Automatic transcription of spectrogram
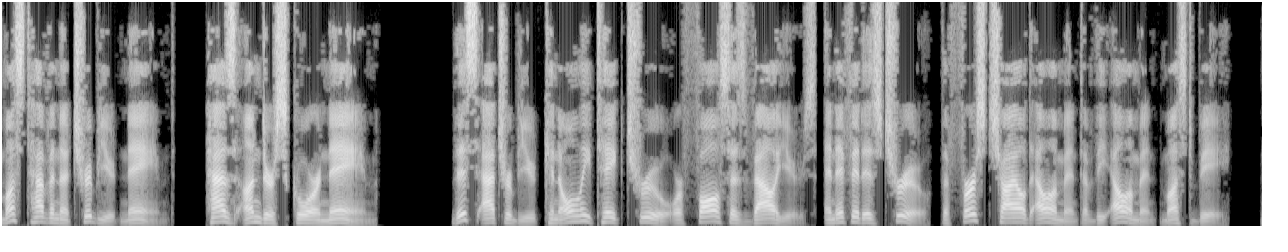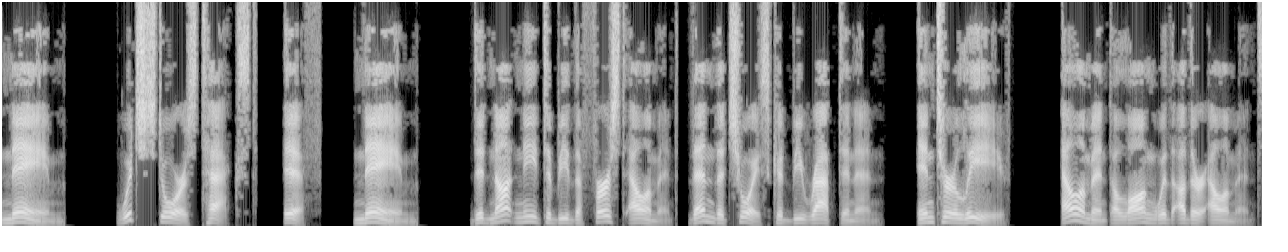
must have an attribute named has underscore name. This attribute can only take true or false as values, and if it is true, the first child element of the element must be name which stores text. If name did not need to be the first element, then the choice could be wrapped in an interleave element along with other elements.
